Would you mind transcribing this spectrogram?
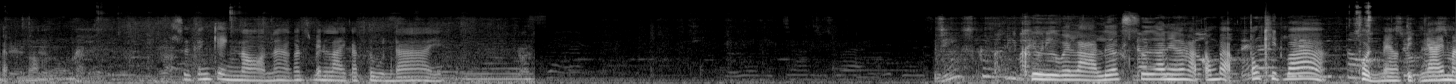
แบบว่า ซื้อกางเกงนอนนะคะ ก็จะเป็นลายการ์ตูนได้ คือเวลาเลือกเสื้อเนี่ยนะคะ ต้องแบบต้องคิดว่าขนแมวติดง่ายไหม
